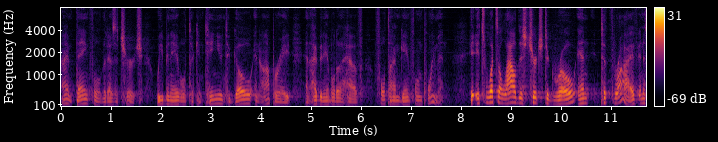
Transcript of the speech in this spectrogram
I am thankful that as a church, we've been able to continue to go and operate, and I've been able to have full time gainful employment. It's what's allowed this church to grow and to thrive in a,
